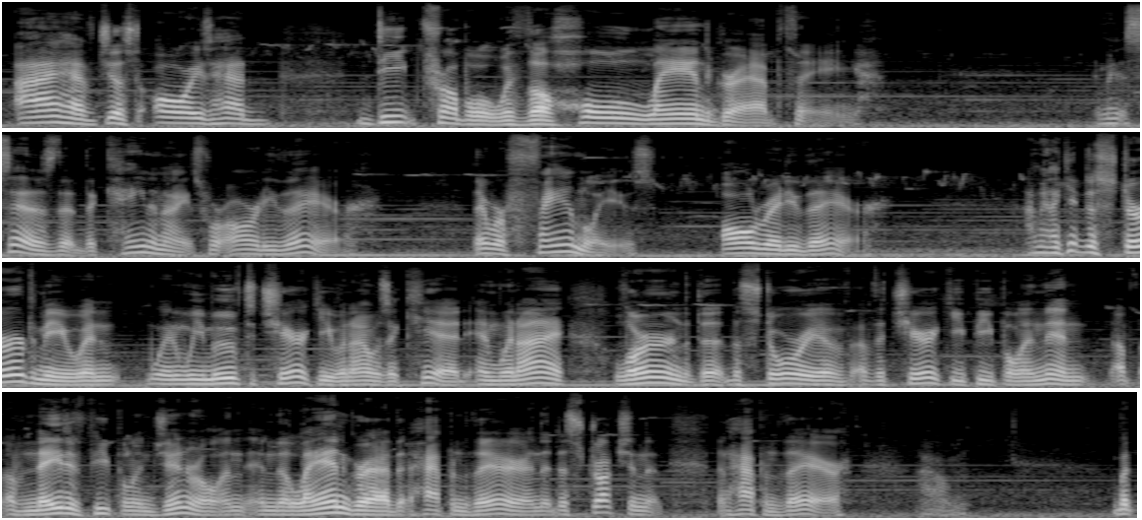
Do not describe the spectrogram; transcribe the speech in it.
I have just always had deep trouble with the whole land grab thing. I mean, it says that the Canaanites were already there, there were families already there. I mean, like it disturbed me when, when we moved to Cherokee when I was a kid, and when I learned the, the story of, of the Cherokee people and then of, of Native people in general, and, and the land grab that happened there, and the destruction that, that happened there. Um, but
